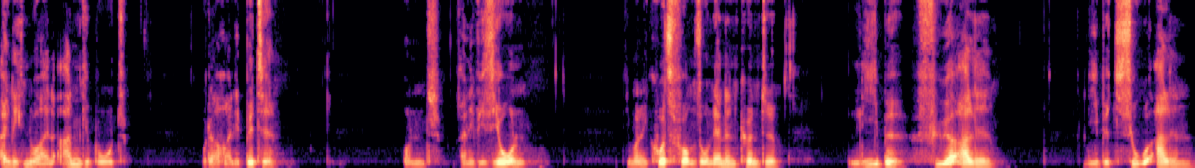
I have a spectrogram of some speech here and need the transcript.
eigentlich nur ein Angebot oder auch eine Bitte, und eine Vision, die man in Kurzform so nennen könnte, Liebe für alle, Liebe zu allen,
